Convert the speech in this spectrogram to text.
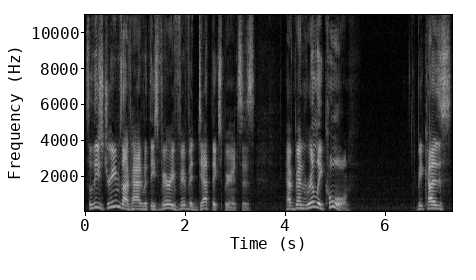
So these dreams I've had with these very vivid death experiences have been really cool because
